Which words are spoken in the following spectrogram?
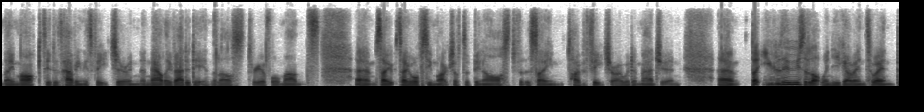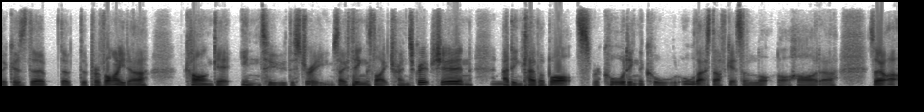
they marketed as having this feature, and, and now they've added it in the last three or four months. Um, so so obviously Microsoft have been asked for the same type of feature, I would imagine. Um, but you lose a lot when you go end to end because the the, the provider can't get into the stream. So things like transcription, mm. adding clever bots, recording the call, all that stuff gets a lot, lot harder. So I,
